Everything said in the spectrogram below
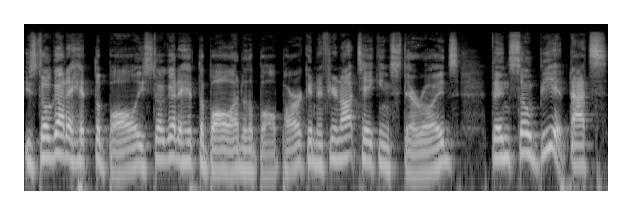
you still gotta hit the ball. You still gotta hit the ball out of the ballpark. And if you're not taking steroids, then so be it. That's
